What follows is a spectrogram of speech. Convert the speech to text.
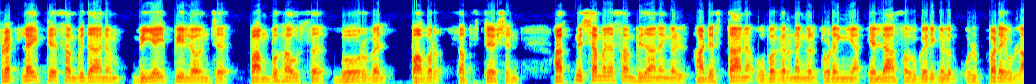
ഫ്ലഡ് ലൈറ്റ് സംവിധാനം V I P lounge pump house borewell power substation അഗ്നിശമന സംവിധാനങ്ങൾ അടിസ്ഥാന ഉപകരണങ്ങൾ തുടങ്ങിയ എല്ലാ സൗകര്യങ്ങളും ഉൾപ്പെടെയുള്ള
